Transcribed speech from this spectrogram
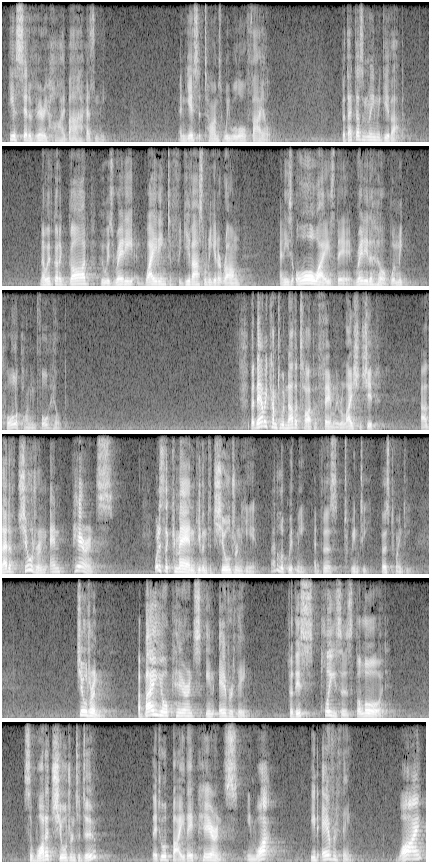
He has set a very high bar, hasn't he? And yes, at times we will all fail. But that doesn't mean we give up. No, we've got a God who is ready and waiting to forgive us when we get it wrong. And He's always there, ready to help when we call upon Him for help. But now we come to another type of family relationship uh, that of children and parents. What is the command given to children here? Have a look with me at verse 20. Verse 20. Children, obey your parents in everything for this pleases the Lord. So, what are children to do? They're to obey their parents. In what? In everything. Why?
